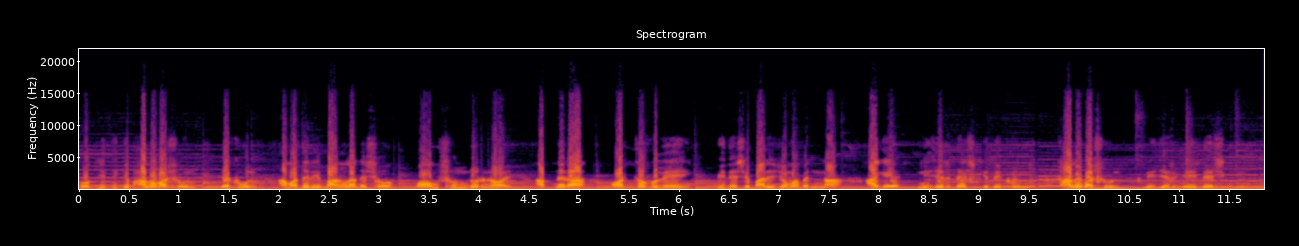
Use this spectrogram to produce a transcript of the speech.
প্রকৃতিকে ভালোবাসুন। দেখুন, আমাদের এই বাংলাদেশও কম সুন্দর নয়। আপনারা অর্থ হলেই বিদেশে পাড়ি জমাবেন না। আগে নিজের দেশকে দেখুন, ভালোবাসুন নিজের এই দেশকে।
